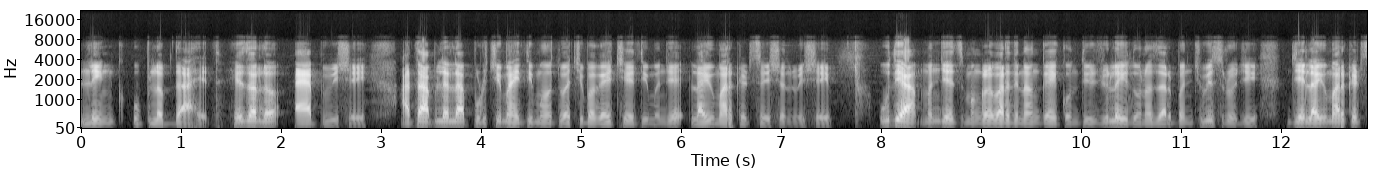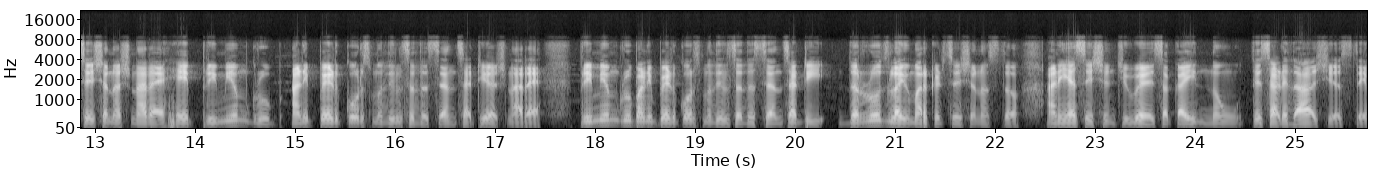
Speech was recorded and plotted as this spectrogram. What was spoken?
लिंक उपलब्ध आहेत. हे झालं ॲपविषयी आता आपल्याला पुढची माहिती महत्वाची बघायची आहे ती म्हणजे लाईव्ह मार्केट सेशन विषयी. उद्या म्हणजेच मंगळवार दिनांक एकोणतीस जुलै दोन हजार पंचवीस रोजी जे लाईव्ह मार्केट सेशन असणार आहे हे प्रीमियम ग्रुप आणि पेड कोर्स मधील सदस्यांसाठी असणार आहे. प्रीमियम ग्रुप आणि पेड कोर्स मधील सदस्यांसाठी दररोज लाईव्ह मार्केट सेशन असतं आणि या सेशनची वेळ सकाळी नऊ ते साडेदहा अशी असते.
